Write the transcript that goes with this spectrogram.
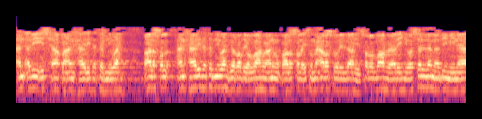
عن أبي إسحاق عن حارثة بن وهب. قال صل عن حارثة بن وهب رضي الله عنه قال صليت مع رسول الله صلى الله عليه وسلم بمنى.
